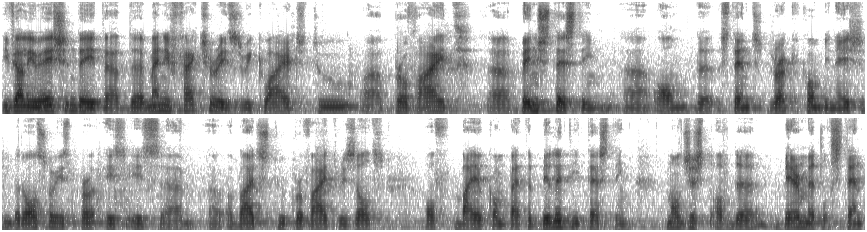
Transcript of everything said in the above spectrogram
evaluation data, the manufacturer is required to uh, provide uh, bench testing uh, on the stent drug combination, but also is, is, is um, uh, obliged to provide results of biocompatibility testing, not just of the bare metal stent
